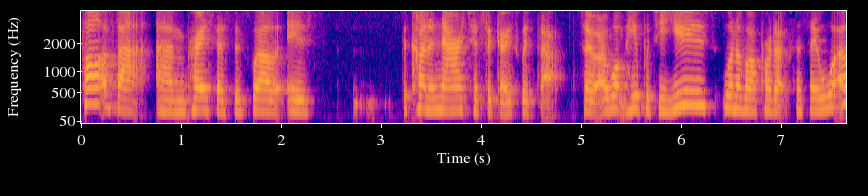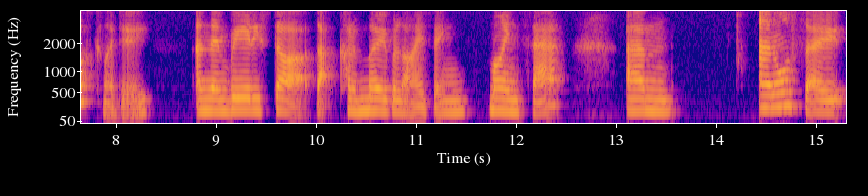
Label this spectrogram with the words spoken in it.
part of that um, process as well is the kind of narrative that goes with that. So I want people to use one of our products and say, well, "What else can I do?" and then really start that kind of mobilizing mindset um, and also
